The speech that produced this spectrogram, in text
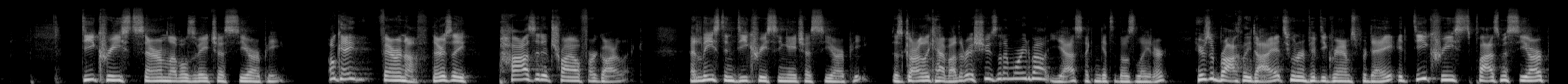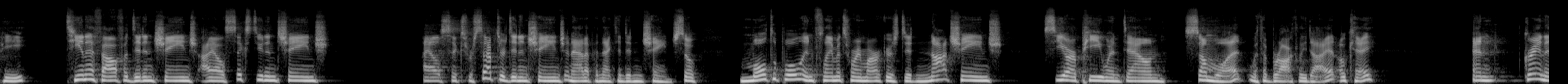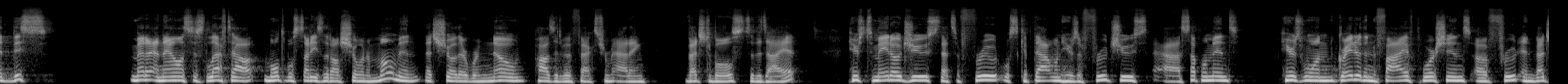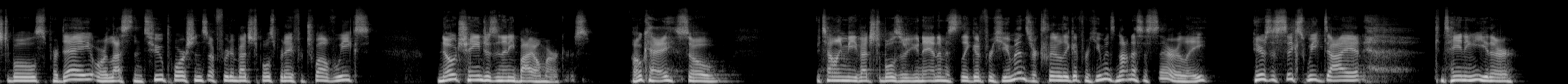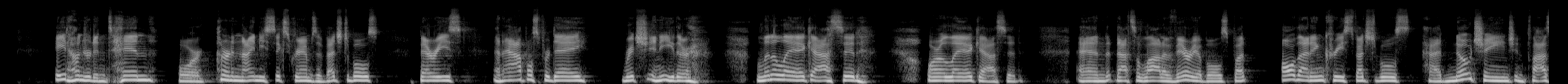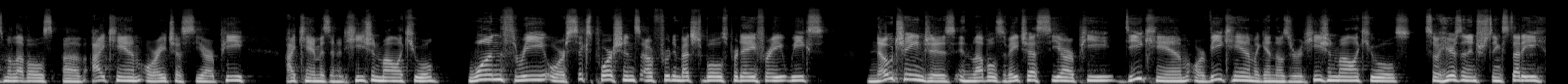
decreased serum levels of HSCRP. Okay, fair enough. There's a positive trial for garlic, at least in decreasing HSCRP. Does garlic have other issues that I'm worried about? Yes, I can get to those later. Here's a broccoli diet, 250 grams per day. It decreased plasma CRP. TNF alpha didn't change. IL 6 didn't change. IL 6 receptor didn't change. And adiponectin didn't change. So multiple inflammatory markers did not change. CRP went down somewhat with a broccoli diet. Okay. And granted, this meta analysis left out multiple studies that I'll show in a moment that show there were no positive effects from adding vegetables to the diet. Here's tomato juice. That's a fruit. We'll skip that one. Here's a fruit juice uh, supplement. Here's one greater than five portions of fruit and vegetables per day, or less than two portions of fruit and vegetables per day for 12 weeks. No changes in any biomarkers. Okay, so you're telling me vegetables are unanimously good for humans or clearly good for humans? Not necessarily. Here's a six week diet containing either 810 or 196 grams of vegetables, berries, and apples per day, rich in either linoleic acid or oleic acid. And that's a lot of variables, but all that increased vegetables had no change in plasma levels of ICAM or HSCRP. ICAM is an adhesion molecule. One, three, or six portions of fruit and vegetables per day for eight weeks. No changes in levels of HSCRP, DCAM, or VCAM. Again, those are adhesion molecules. So here's an interesting study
